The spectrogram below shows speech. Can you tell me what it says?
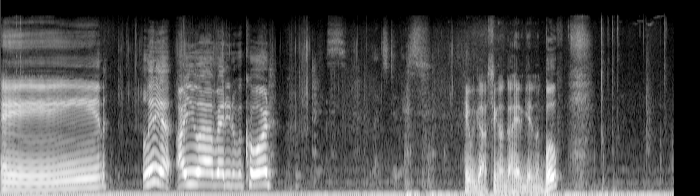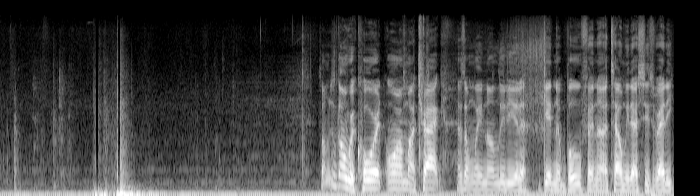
And Lydia, are you uh, ready to record? Yes. Let's do this. Here we go. She's gonna go ahead and get in the booth. So I'm just gonna record on my track as I'm waiting on Lydia to get in the booth and uh, tell me that she's ready.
